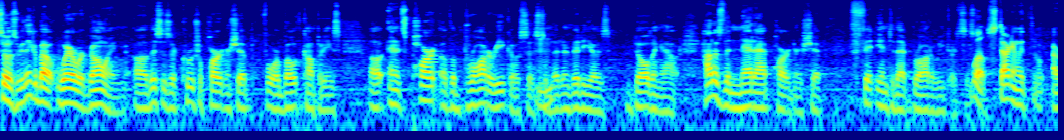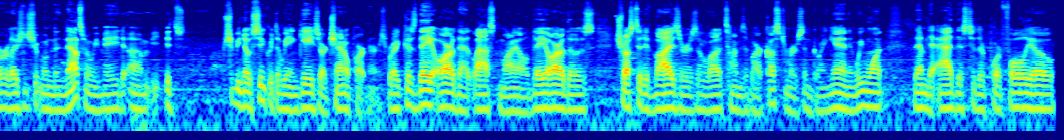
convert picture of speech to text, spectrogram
So as we think about where we're going, uh, this is a crucial partnership for both companies, uh, and it's part of the broader ecosystem mm -hmm. that NVIDIA is building out. How does the NetApp partnership fit into that broader ecosystem? Well, starting with our relationship and the announcement we made, um, it's should be no secret that we engaged our channel partners, right? Because they are that last mile. They are those trusted advisors and a lot of times of our customers and going in, and we want them to add this to their portfolio,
